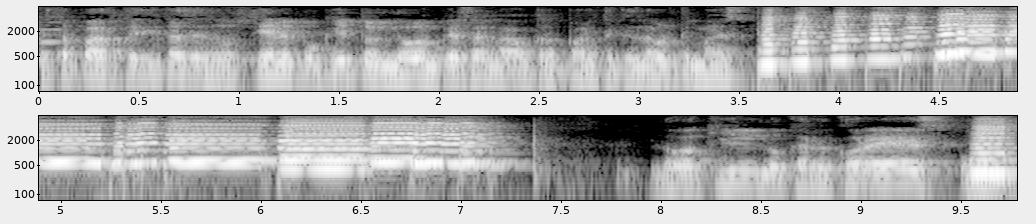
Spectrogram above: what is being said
Esta partecita se sostiene poquito y luego empieza la otra parte que es la última es. Luego aquí lo que recorre es un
